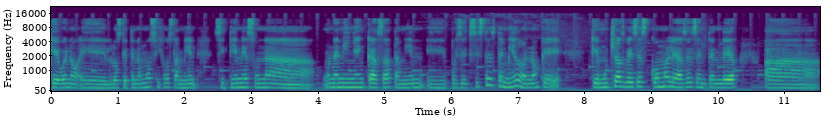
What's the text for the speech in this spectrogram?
que bueno, eh, los que tenemos hijos también, si tienes una, una niña en casa, también eh, pues existe este miedo, ¿no? Que, que muchas veces cómo le haces entender a,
